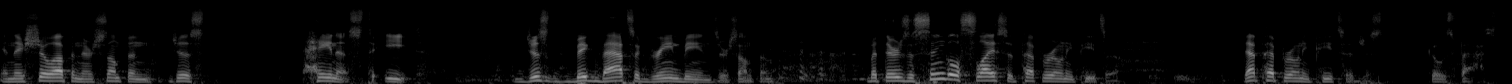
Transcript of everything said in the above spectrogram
And they show up and there's something just heinous to eat. Just big vats of green beans or something. but there's a single slice of pepperoni pizza. That pepperoni pizza just goes fast.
